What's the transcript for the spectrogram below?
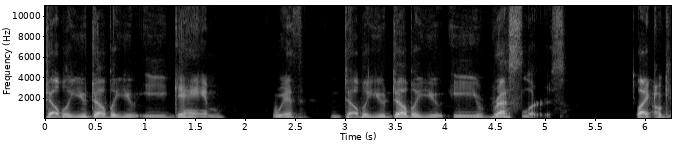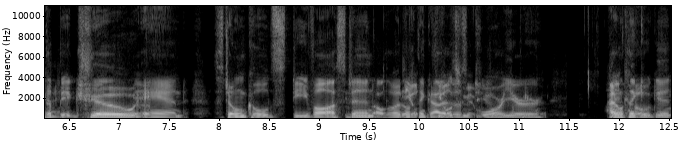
WWE game with WWE wrestlers. Like okay. the Big Show Mhm. and Stone Cold Steve Austin, although I don't the, think the those Ultimate two. Warrior. I don't think- Hogan.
